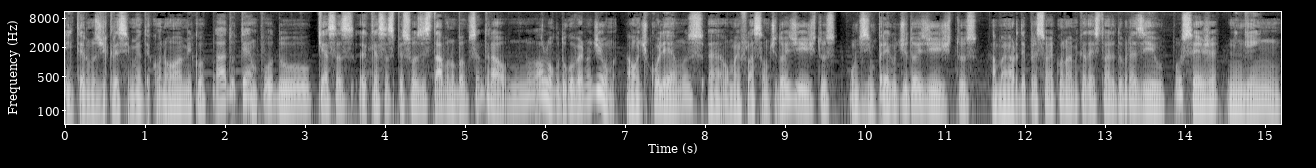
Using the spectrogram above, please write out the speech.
em termos de crescimento econômico, lá do tempo do que essas, que essas pessoas estavam no Banco Central ao longo do governo Dilma, onde colhemos uh, uma inflação de dois dígitos, um desemprego de dois dígitos, a maior depressão econômica da história do Brasil. Ou seja, ninguém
